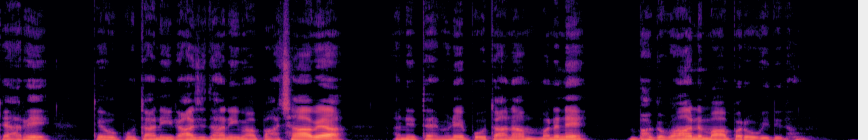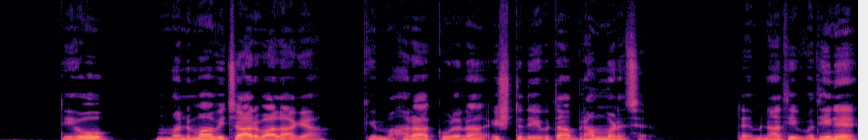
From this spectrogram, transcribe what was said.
ત્યારે તેઓ પોતાની રાજધાનીમાં પાછા આવ્યા અને તેમણે પોતાના મનને ભગવાનમાં પરોવી દીધું. તેઓ મનમાં વિચારવા લાગ્યા કે મારા કુળના ઇષ્ટ દેવતા બ્રાહ્મણ છે. તેમનાથી વધીને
